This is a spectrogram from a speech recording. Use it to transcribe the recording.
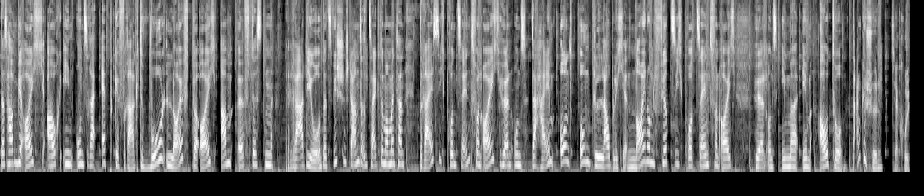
Das haben wir euch auch in unserer App gefragt. Wo läuft bei euch am öftesten Radio? Und der Zwischenstand zeigt ja momentan, 30% von euch hören uns daheim und unglaubliche 49% von euch hören uns immer im Auto. Dankeschön. Sehr cool.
